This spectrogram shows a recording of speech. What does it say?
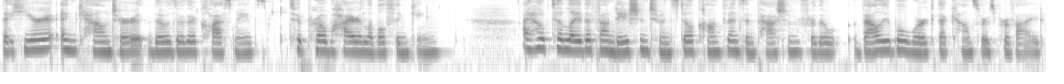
but hear and counter those of their classmates to probe higher level thinking. I hope to lay the foundation to instill confidence and passion for the valuable work that counselors provide.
